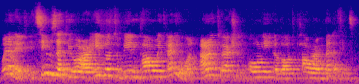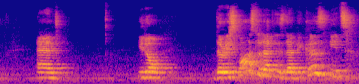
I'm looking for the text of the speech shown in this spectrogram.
wait a minute, it seems that you are able to be in power with anyone. Aren't you actually only about power and benefits? And, you know, the response to that is that because its,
